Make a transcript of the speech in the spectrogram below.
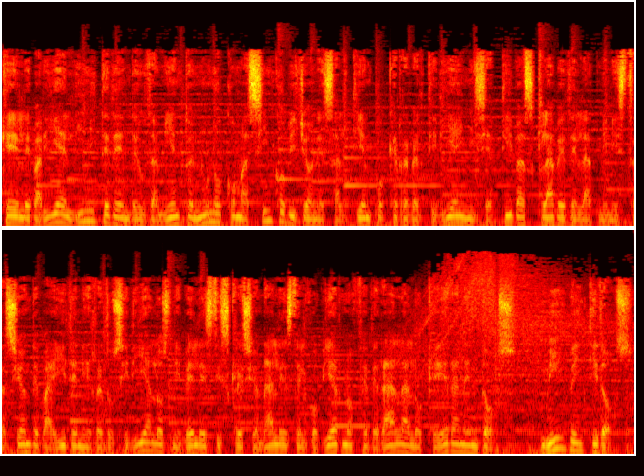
que elevaría el límite de endeudamiento en 1,5 billones al tiempo que revertiría iniciativas clave de la administración de Biden y reduciría los niveles discrecionales del gobierno federal a lo que eran en 2022.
